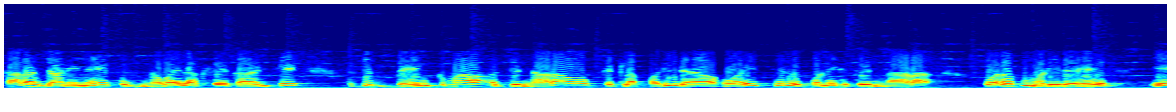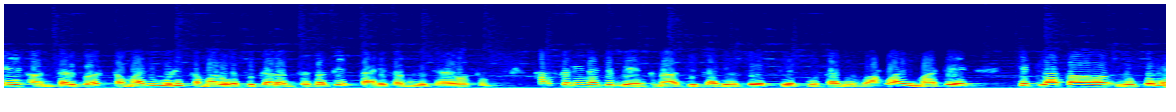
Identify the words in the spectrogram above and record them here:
કારણ જાણીને ખૂબ નવાઈ લાગશે કારણ કે જે બેંકમાં જે નાણાં કેટલા પડી રહ્યા હોય તે લોકોને તે નાણાં પરત મળી રહે એ અંતર્ગત તમારી મૂડી તમારો અધિકાર અંતર્ગત એક કાર્યક્રમ યોજાયો હતો. ખાસ કરીને જે બેંકના અધિકારીઓ છે, તે પોતાની વાહવાઈ માટે કેટલાક લોકોને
